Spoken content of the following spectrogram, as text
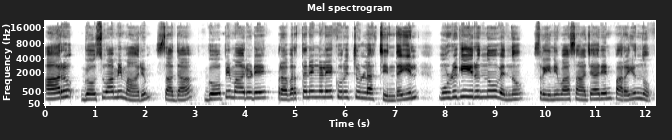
ആറു ഗോസ്വാമിമാരും സദാ ഗോപിമാരുടെ പ്രവർത്തനങ്ങളെക്കുറിച്ചുള്ള ചിന്തയിൽ മുഴുകിയിരുന്നുവെന്നു ശ്രീനിവാസാചാര്യൻ പറയുന്നു.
